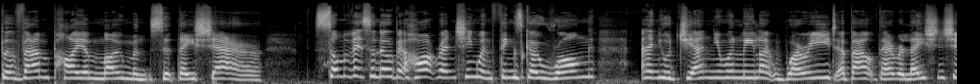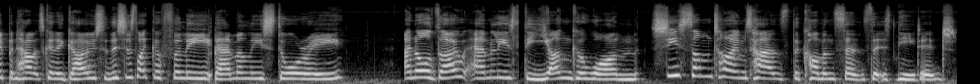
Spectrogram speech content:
but vampire moments that they share. Some of it's a little bit heart wrenching when things go wrong and you're genuinely like worried about their relationship and how it's going to go. So, this is like a fully Emily story. And although Emily's the younger one, she sometimes has the common sense that is needed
